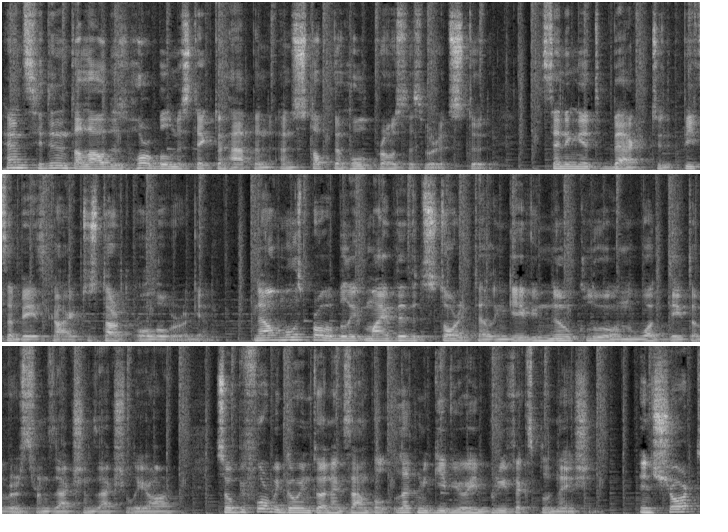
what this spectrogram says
Hence, he didn't allow this horrible mistake to happen and stopped the whole process where it stood, sending it back to the pizza base guy to start all over again. Now, most probably my vivid storytelling gave you no clue on what Dataverse transactions actually are, so before we go into an example, let me give you a brief explanation. In short,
